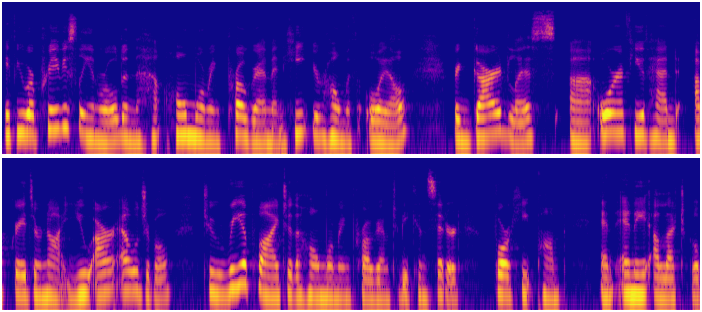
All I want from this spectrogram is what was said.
if you were previously enrolled in the home warming program and heat your home with oil, regardless, uh, or if you've had upgrades or not, you are eligible to reapply to the home warming program to be considered for heat pump and any electrical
